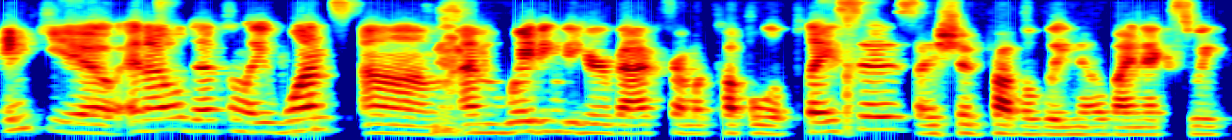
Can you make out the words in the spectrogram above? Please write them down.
Thank you. And I will definitely once um, I'm waiting to hear back from a couple of places. I should probably know by next week.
